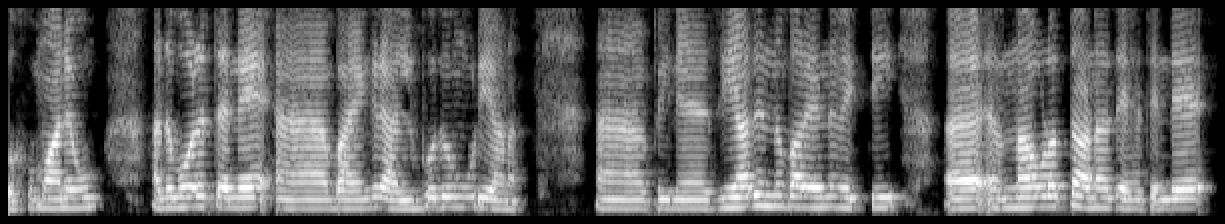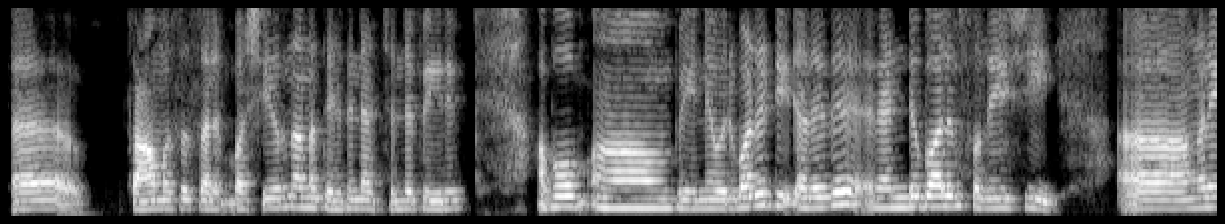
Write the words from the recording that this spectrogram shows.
ബഹുമാനവും അതുപോലെ തന്നെ ഭയങ്കര അത്ഭുതവും കൂടിയാണ്. പിന്നെ സിയാദ് എന്ന് പറയുന്ന വ്യക്തി എറണാകുളത്താണ് അദ്ദേഹത്തിന്റെ താമസ സ്ഥലം. ബഷീർ എന്നാണ് അദ്ദേഹത്തിന്റെ അച്ഛന്റെ പേര്. അപ്പോൾ പിന്നെ ഒരുപാട് അതായത് രണ്ട് പാലം സ്വദേശി അങ്ങനെ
